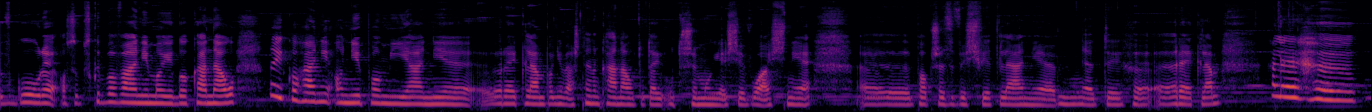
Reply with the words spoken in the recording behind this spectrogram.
w górę, o subskrybowanie mojego kanału. No i kochani, o niepomijanie reklam, ponieważ ten kanał tutaj utrzymuje się właśnie e, poprzez wyświetlanie tych e, reklam. Ale e,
